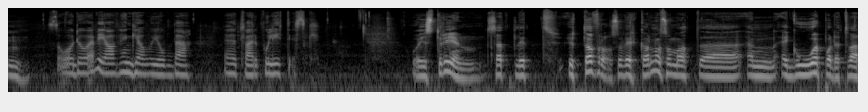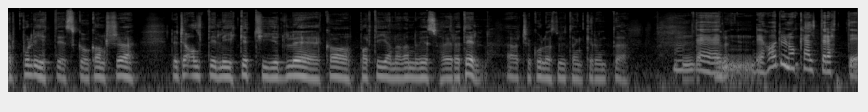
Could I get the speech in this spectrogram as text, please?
Mm. Så da er vi avhengig av å jobbe eh, tverrpolitisk. Og i Stryn, sett litt utafra, så virker det som at eh, en er gode på det tverrpolitiske, og kanskje det er ikke alltid like tydelig hva partiene nødvendigvis hører til. Jeg vet ikke hvordan du tenker rundt det. Mm, det, det, har du nok helt rett i.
